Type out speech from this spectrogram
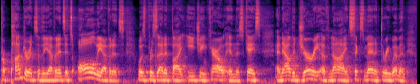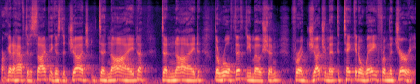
preponderance of the evidence, it's all the evidence was presented by E. Jean Carroll in this case. And now the jury of nine, six men and three women, are going to have to decide because the judge denied denied the Rule 50 motion for a judgment to take it away from the jury.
